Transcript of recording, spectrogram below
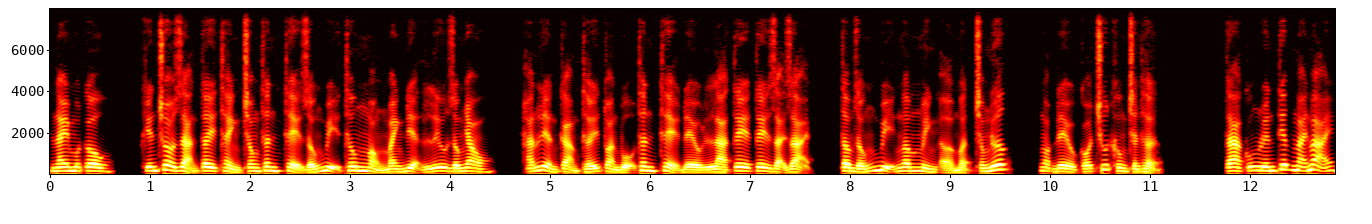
Nay một câu, khiến cho giản tây thành trong thân thể giống bị thông mỏng manh điện lưu giống nhau, hắn liền cảm thấy toàn bộ thân thể đều là tê tê dại dại, tâm giống bị ngâm mình ở mật trong nước, ngọt đều có chút không chân thật. Ta cũng luyến tiếp mãi mãi,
